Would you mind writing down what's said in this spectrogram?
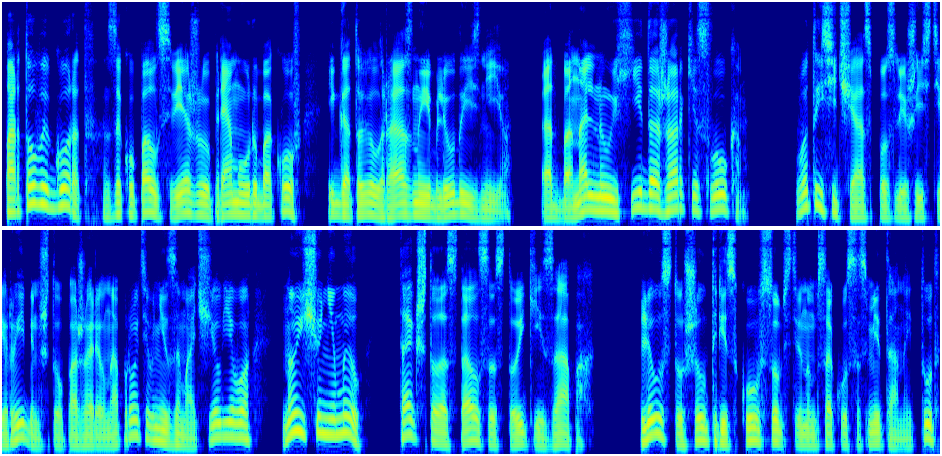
портовый город закупал свежую прямо у рыбаков и готовил разные блюда из нее. От банальной ухи до жарки с луком. Вот и сейчас, после шести рыбин, что пожарил на противне, замочил его, но еще не мыл, так что остался стойкий запах. Плюс тушил треску в собственном соку со сметаной. Тут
